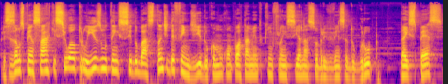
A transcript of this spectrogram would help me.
precisamos pensar que se o altruísmo tem sido bastante defendido como um comportamento que influencia na sobrevivência do grupo, da espécie,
